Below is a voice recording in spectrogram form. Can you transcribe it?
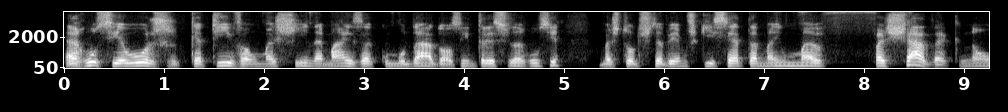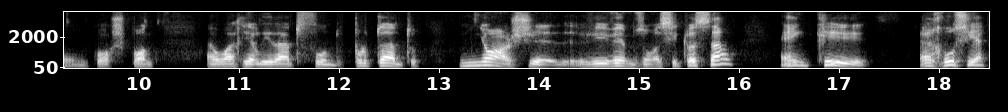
A Rússia hoje cativa uma China mais acomodada aos interesses da Rússia, mas todos sabemos que isso é também uma fachada que não corresponde a uma realidade de fundo. Portanto, nós eh, vivemos uma situação em que a Rússia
